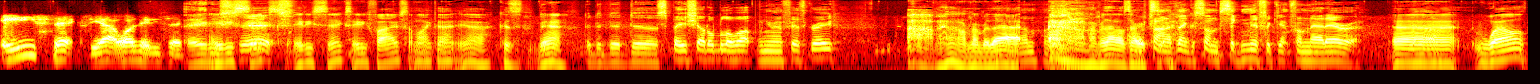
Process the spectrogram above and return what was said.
86. Yeah, it was 86. 86, 86, 85, something like that. Yeah, cuz yeah. Did, did, did the space shuttle blow up when you were in fifth grade? Ah, man, I don't remember that. Um, I don't remember that. I was I already was trying to think of something significant from that era. Uh, well,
